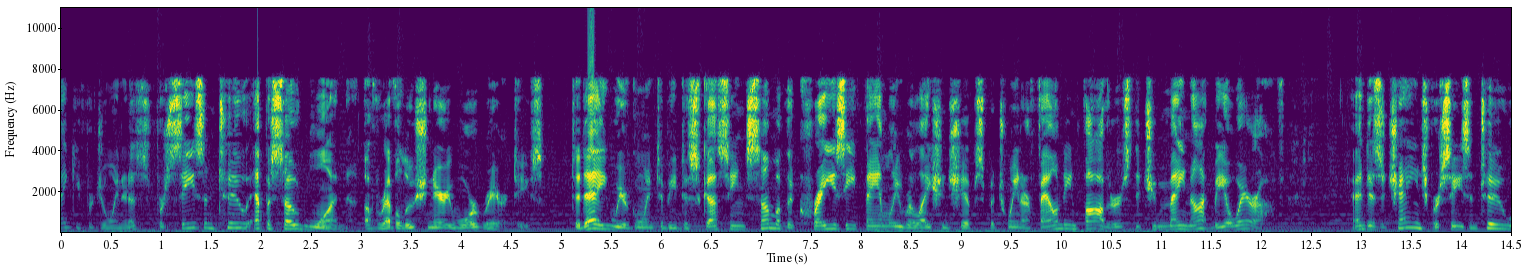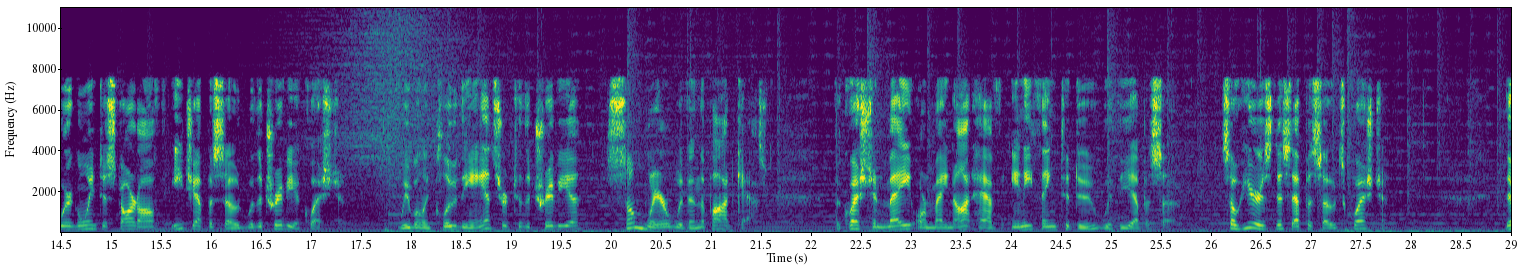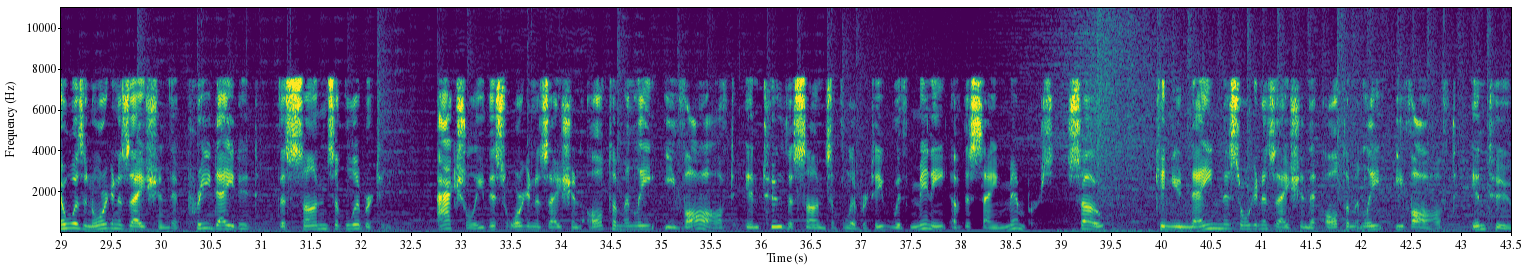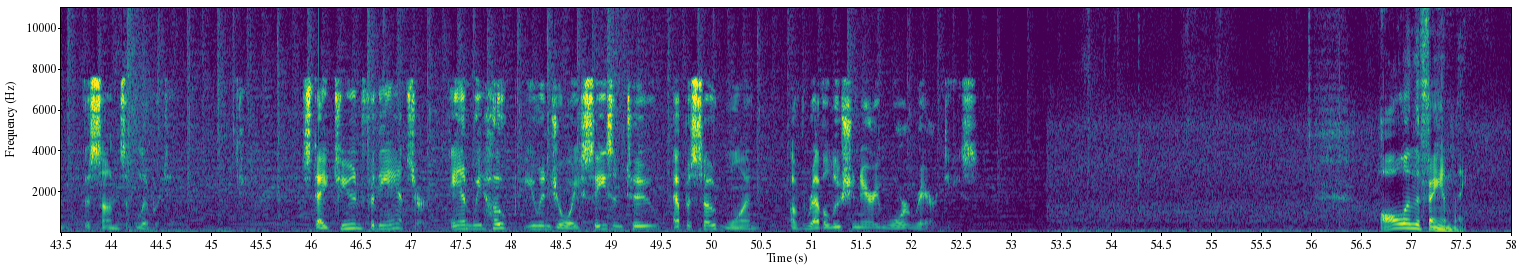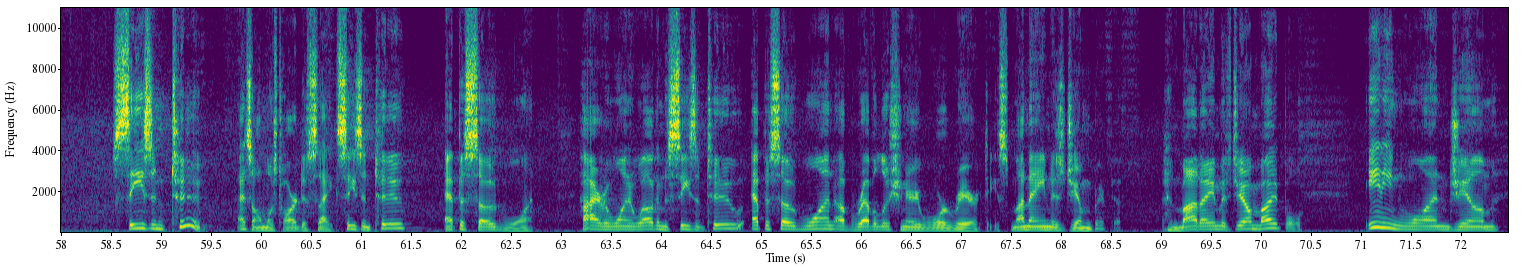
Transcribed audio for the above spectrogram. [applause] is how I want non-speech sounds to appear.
Thank you for joining us for Season 2, Episode 1 of Revolutionary War Rarities. Today, we are going to be discussing some of the crazy family relationships between our founding fathers that you may not be aware of. And as a change for Season 2, we're going to start off each episode with a trivia question. We will include the answer to the trivia somewhere within the podcast. The question may or may not have anything to do with the episode. So here's this episode's question. There was an organization that predated the Sons of Liberty. Actually, this organization ultimately evolved into the Sons of Liberty with many of the same members. So, can you name this organization that ultimately evolved into the Sons of Liberty? Stay tuned for the answer, and we hope you enjoy Season 2, Episode 1 of Revolutionary War Rarities. All in the Family season two. That's almost hard to say. Season two, episode one. Hi, everyone, and welcome to season two, episode one of Revolutionary War Rarities. My name is Jim Griffith. And my name is Jim Maple. Anyone, Jim,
